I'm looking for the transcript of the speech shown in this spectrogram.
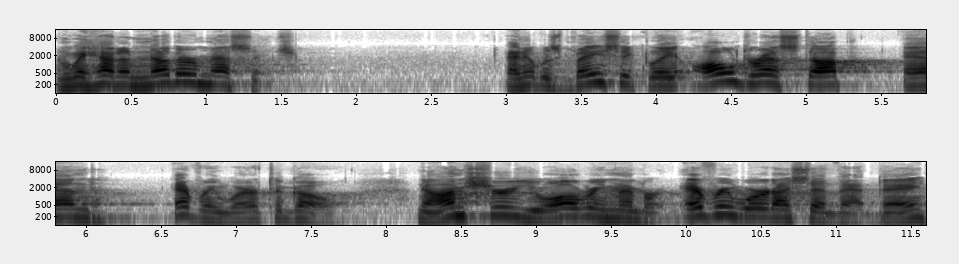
And we had another message. And it was basically all dressed up and everywhere to go. Now, I'm sure you all remember every word I said that day.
